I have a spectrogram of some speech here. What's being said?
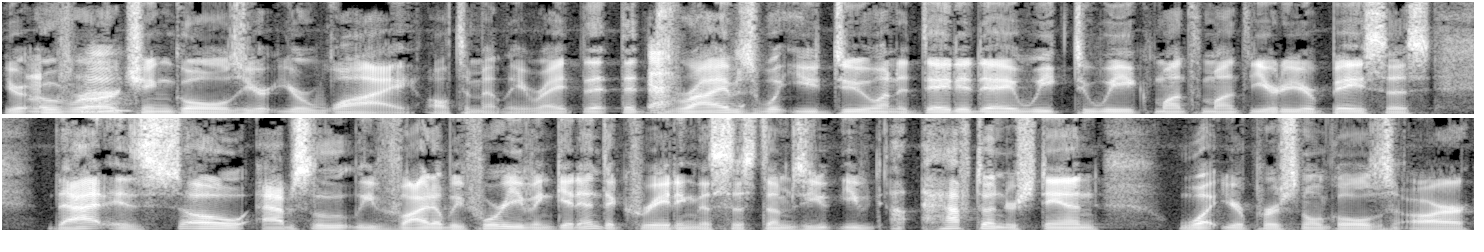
your mm-hmm. overarching goals, your your why, ultimately, right? That that yeah. drives what you do on a day to day, week to week, month to month, year to year basis. That is so absolutely vital. Before you even get into creating the systems, you you have to understand what your personal goals are,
